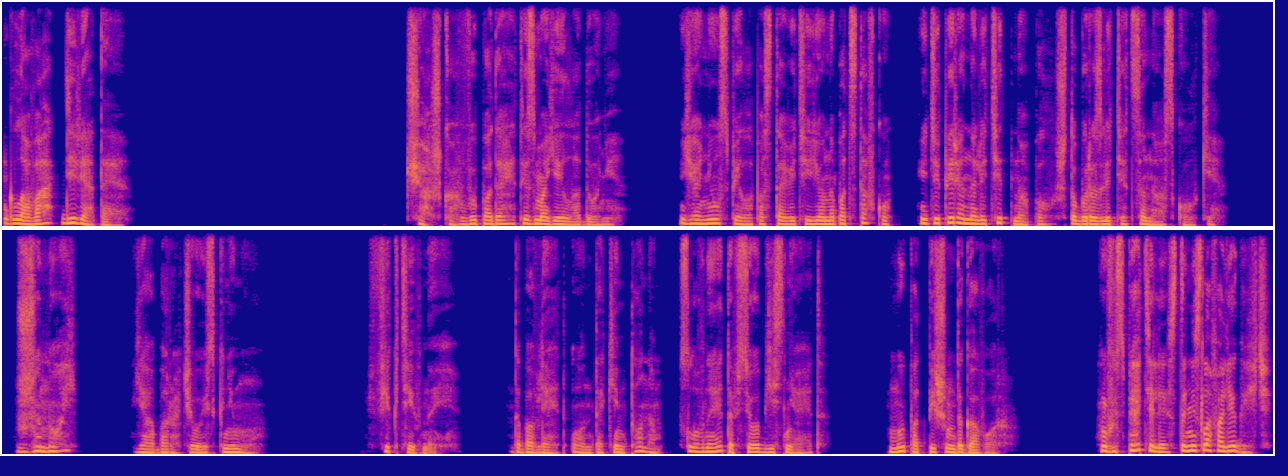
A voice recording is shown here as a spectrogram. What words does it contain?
Глава девятая. Чашка выпадает из моей ладони. Я не успела поставить ее на подставку, и теперь она летит на пол, чтобы разлететься на осколки. «С женой?» Я оборачиваюсь к нему. «Фиктивной», — добавляет он таким тоном, словно это все объясняет. «Мы подпишем договор». «Вы спятили, Станислав Олегович?»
